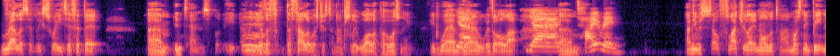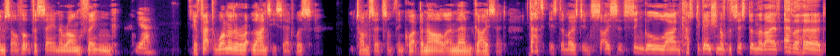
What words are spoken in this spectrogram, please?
relatively sweet, if a bit um, intense, but he, I mean, the Mm. other, the fellow was just an absolute walloper, wasn't he? He'd wear me out with all that. Yeah, Um, tiring. And he was self-flagellating all the time, wasn't he? Beating himself up for saying the wrong thing. Yeah. In fact, one of the lines he said was, Tom said something quite banal, and then Guy said, that is the most incisive single line castigation of the system that I have ever heard.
